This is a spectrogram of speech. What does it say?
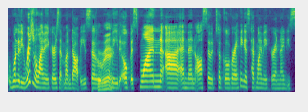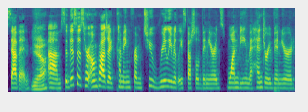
one of the original winemakers at Mondavi. So Correct. made Opus One, uh, and then also took over, I think, as head winemaker in '97. Yeah. Um, so this is her own project coming from two really, really special vineyards. One being the Hendry Vineyard,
